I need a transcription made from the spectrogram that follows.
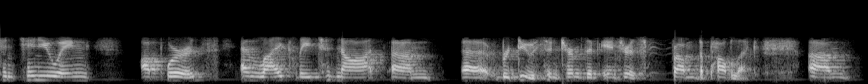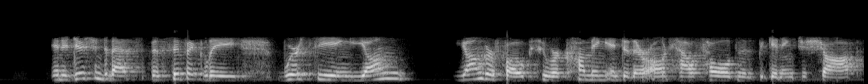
continuing upwards and likely to not um, uh, reduce in terms of interest from the public. Um, in addition to that, specifically, we're seeing young younger folks who are coming into their own households and beginning to shop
